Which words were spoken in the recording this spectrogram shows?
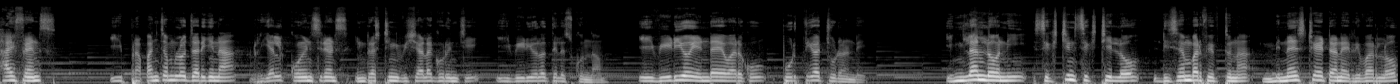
హాయ్ ఫ్రెండ్స్ ఈ ప్రపంచంలో జరిగిన రియల్ కోయిన్సిడెంట్స్ ఇంట్రెస్టింగ్ విషయాల గురించి ఈ వీడియోలో తెలుసుకుందాం. ఈ వీడియో ఎండ్ అయ్యే వరకు పూర్తిగా చూడండి. ఇంగ్లాండ్లోని సిక్స్టీన్ సిక్స్టీలో డిసెంబర్ ఫిఫ్త్న మినెస్టేట్ అనే రివర్లో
